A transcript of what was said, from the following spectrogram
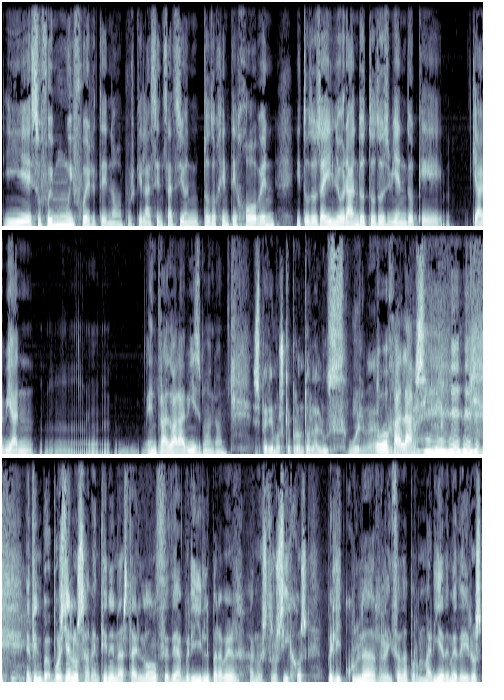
y eso fue muy fuerte, ¿no? Porque la sensación, todo gente joven y todos ahí llorando, todos viendo que, que habían mm, entrado al abismo, ¿no? Esperemos que pronto la luz vuelva. Ojalá. Vuelva en fin, pues ya lo saben, tienen hasta el 11 de abril para ver a nuestros hijos película realizada por María de Medeiros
